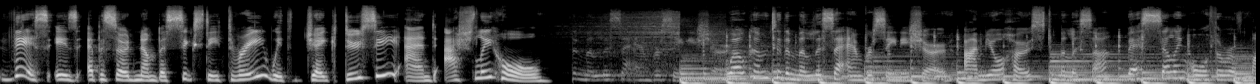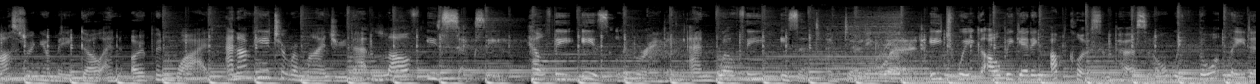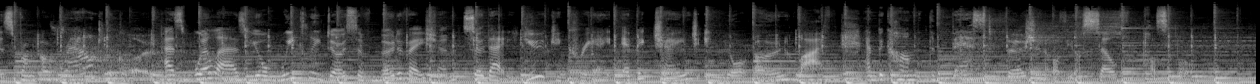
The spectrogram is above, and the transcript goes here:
This is episode number 63 with Jake Ducey and Ashley Hall. The Melissa Ambrosini Show. Welcome to the Melissa Ambrosini Show. I'm your host, Melissa, best-selling author of Mastering Your Mean Girl and Open Wide, and I'm here to remind you that love is sexy, healthy is liberating, and wealthy isn't a dirty word. Each week, I'll be getting up close and personal with thought leaders from around the globe, as well as your weekly dose of motivation so that you can create epic change in your own life and become the best version of yourself possible.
